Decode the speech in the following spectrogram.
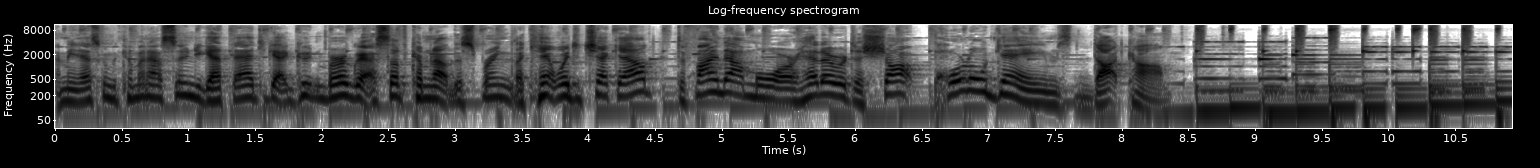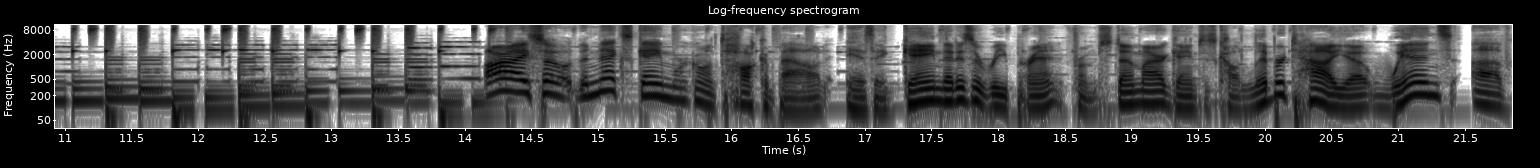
I mean, that's going to be coming out soon. You got that. You got Gutenberg. We got stuff coming out this spring that I can't wait to check out. To find out more, head over to shopportalgames.com. All right, so the next game we're going to talk about is a game that is a reprint from Stonemaier Games. It's called Libertalia Winds of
